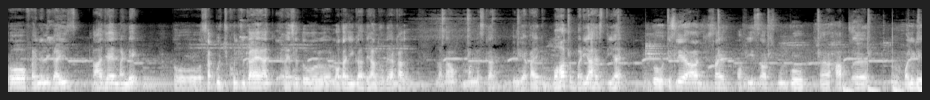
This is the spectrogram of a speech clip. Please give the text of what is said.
तो फाइनली गाइस आज है मंडे तो सब कुछ खुल चुका है आज। वैसे तो लता जी का देहांत हो गया कल, लता मंगेशकर इंडिया का एक बहुत बढ़िया हस्ती है। तो इसलिए आज शायद ऑफ़िस और स्कूल को हाफ़ हॉलीडे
